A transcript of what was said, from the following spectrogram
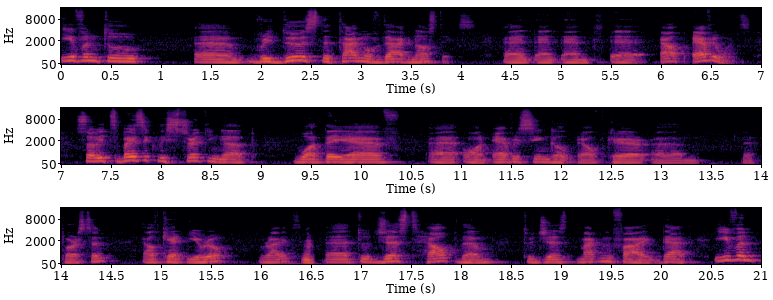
even to um, reduce the time of diagnostics and and and uh, help everyone's. So it's basically straightening up what they have uh, on every single healthcare um, uh, person, healthcare hero, right? Mm. Uh, to just help them to just magnify that. Even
